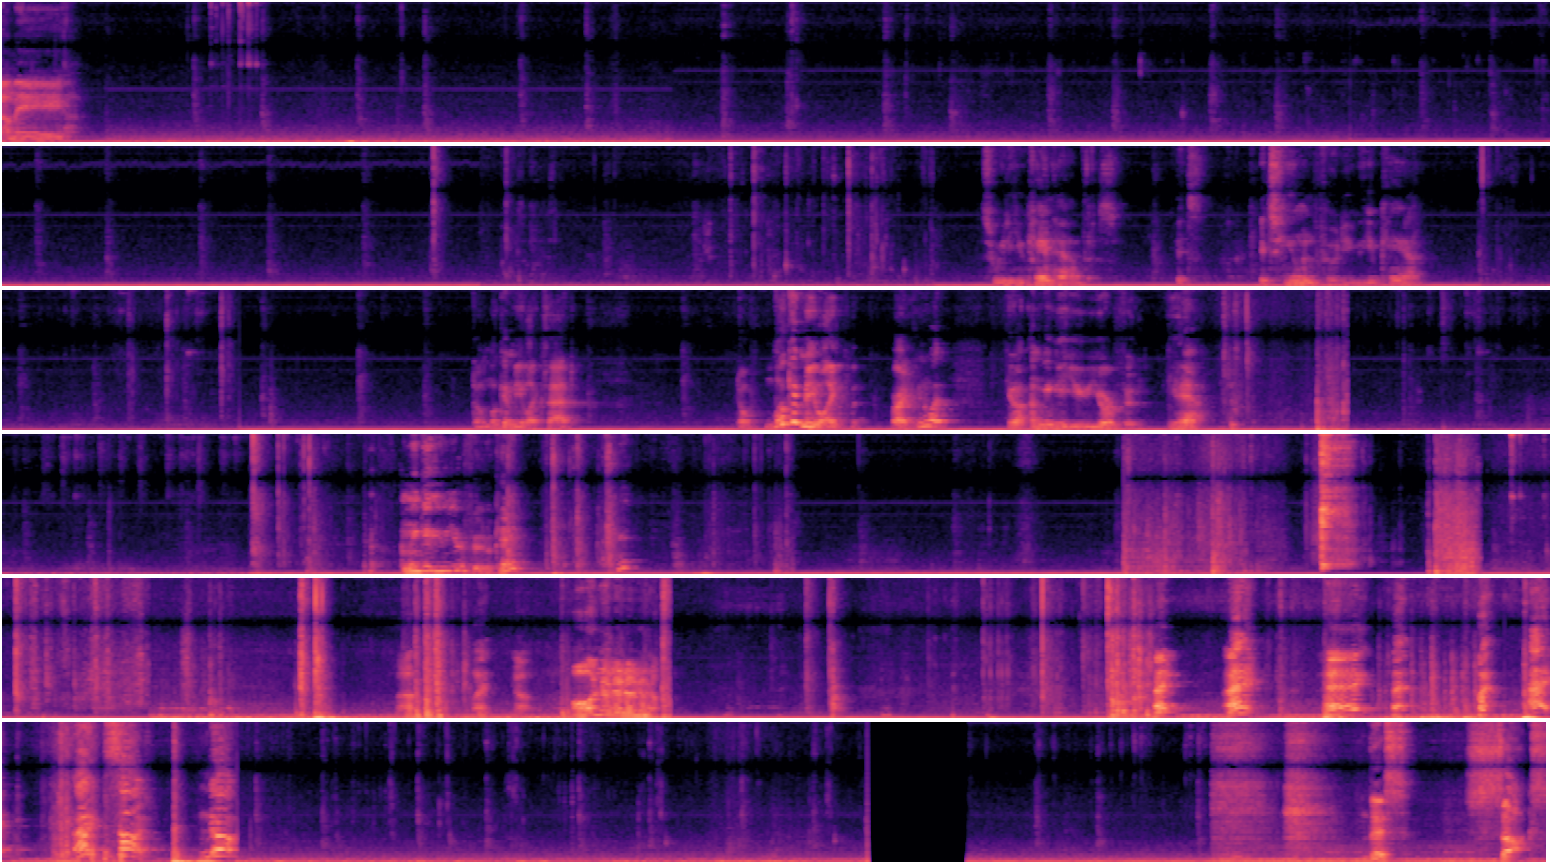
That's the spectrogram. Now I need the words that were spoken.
やめ Sweetie, you can't have this. It's it's human food. You you can't. Don't look at me like that. Don't look at me like that. All right, you know what? You know? I'm gonna get you your food. Yeah. Just I'm gonna get you your food, okay? Okay. Huh? What? No. Oh no no no no no. Hey! Hey! Hey! Hey! What? Hey! Hey! Son! No! This sucks.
